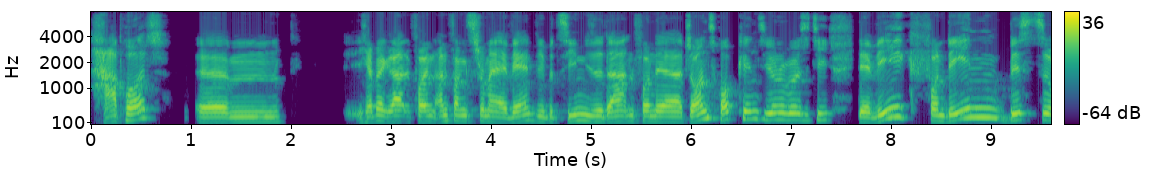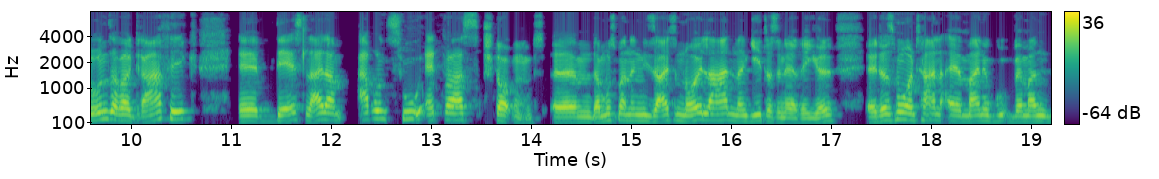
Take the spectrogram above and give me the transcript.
hapert. Ähm, ich habe ja gerade vorhin anfangs schon mal erwähnt, wir beziehen diese Daten von der Johns Hopkins University. Der Weg von denen bis zu unserer Grafik, äh, der ist leider ab und zu etwas stockend. Ähm, da muss man in die Seite neu laden, dann geht das in der Regel. Äh, das ist momentan äh, meine, wenn man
